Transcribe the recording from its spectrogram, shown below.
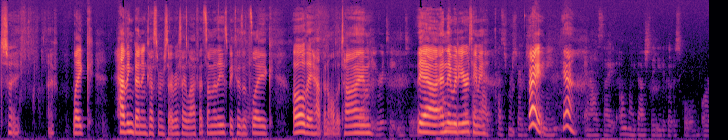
so I, like having been in customer service, I laugh at some of these because it's like, oh, they happen all the time. Yeah, and they would irritate me. Right. Training, yeah. And I was like, oh my gosh, they need to go to school or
